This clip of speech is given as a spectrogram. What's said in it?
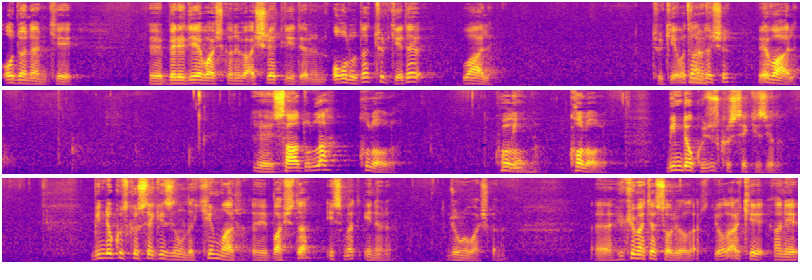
o dönemki e, belediye başkanı ve aşiret liderinin oğlu da Türkiye'de vali. Türkiye vatandaşı ve vali. E, Sadullah Kuloğlu. Koloğlu. Koloğlu. 1948 yılı. 1948 yılında kim var e, başta? İsmet İnönü, Cumhurbaşkanı. E, hükümete soruyorlar. Diyorlar ki hani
